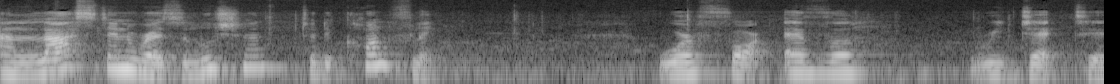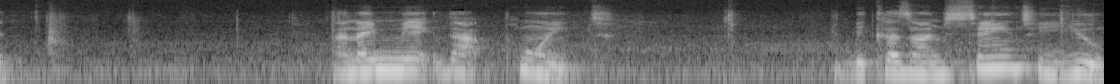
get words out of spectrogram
and lasting resolution to the conflict were forever rejected. And I make that point because I'm saying to you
